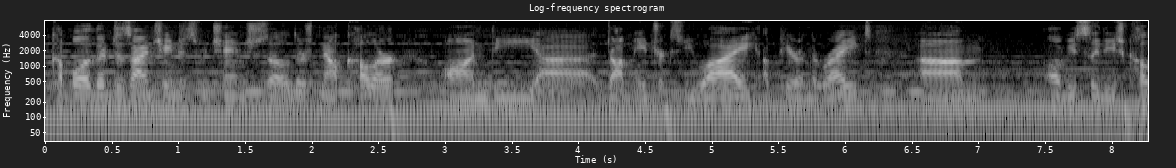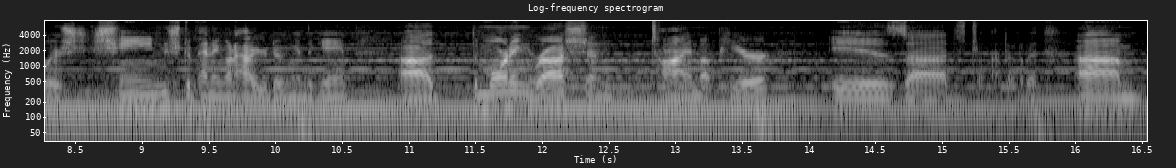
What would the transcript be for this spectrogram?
a couple other design changes we changed, so there's now color on the uh, dot matrix UI up here on the right. Um, obviously, these colors change depending on how you're doing in the game. Uh, the morning rush and time up here is uh, just turn that down a bit. Um,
